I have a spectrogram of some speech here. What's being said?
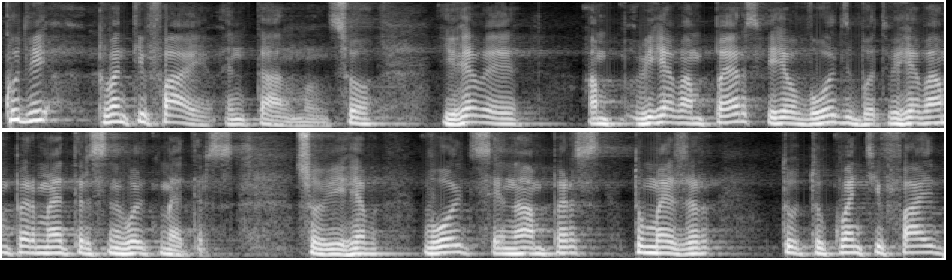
Could we quantify entanglement? So you have a we have amperes, we have volts, but we have ampere meters and volt meters. So we have volts and amperes to measure, to, to quantify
